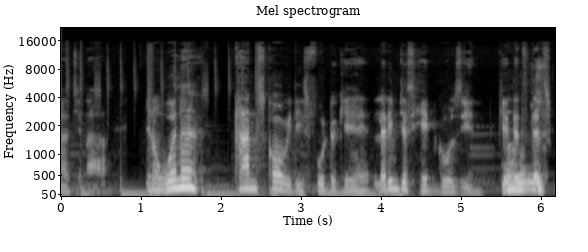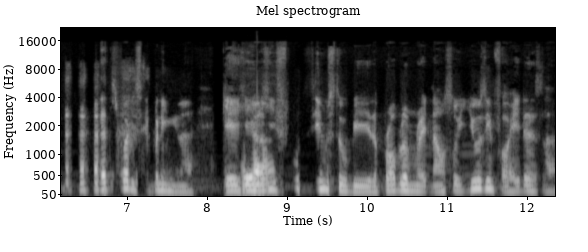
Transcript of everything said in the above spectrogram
lah, China. You know, Werner can't score with his foot. Okay, let him just hit goals in. Okay, that's Mhm. that's that's what is happening. lah. Okay, he, Yeah. his foot seems to be the problem right now. So use him for headers, lah.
